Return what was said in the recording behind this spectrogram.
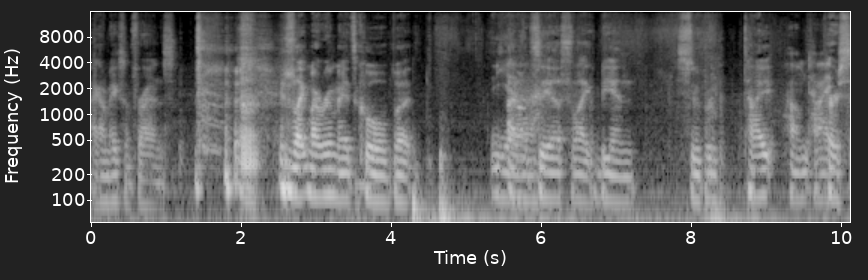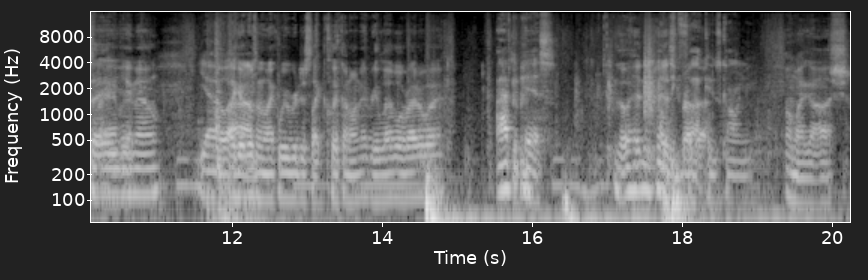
I gotta make some friends. it's like my roommate's cool, but yeah, I don't see us like being super tight home tight per se. forever. You know, Yo, like it um, wasn't like we were just like clicking on every level right away. I have to piss. Go ahead and Holy piss, fuck, brother. who's calling me? Oh my gosh.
